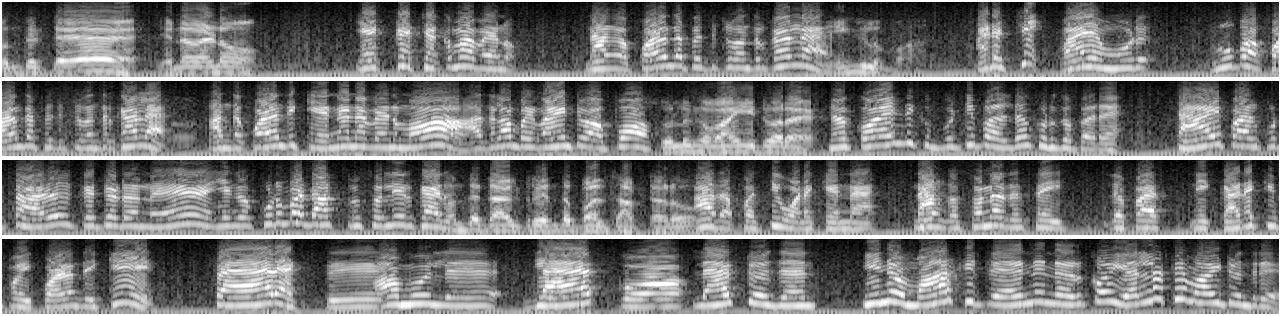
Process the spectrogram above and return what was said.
வந்துட்டே. என்ன வேணும்? எக்கச்சக்கமா வேணும். நாங்க குழந்தை பெத்துட்டு வந்திருக்கோம்ல? நீங்களுமா? அடைச்சி வாய மூடு. ரூபா குழந்தை பெத்துட்டு வந்திருக்கால? அந்த குழந்தைக்கு என்னென்ன வேணுமோ அதெல்லாம் போய் வாங்கிட்டு வா போ. சொல்லுங்க வாங்கிட்டு வரேன். நான் குழந்தைக்கு புட்டி பால் தான் கொடுக்க போறேன். தாய்ப்பால் கொடுத்து அழகு கெட்டுடனே எங்க குடும்ப டாக்டர் சொல்லியிருக்காரு. அந்த டாக்டர் எந்த பால் சாப்பிட்டாரோ? அத பத்தி உனக்கு என்ன? நாங்க சொன்னதை செய். இத பார் நீ கடைக்கு போய் குழந்தைக்கு பேரக்ஸ் அமுல் கிளாஸ்கோ லாக்டோஜன் இன்னும் மார்க்கெட்ல என்னென்ன இருக்கோ எல்லாத்தையும் வாங்கிட்டு வந்துரு.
